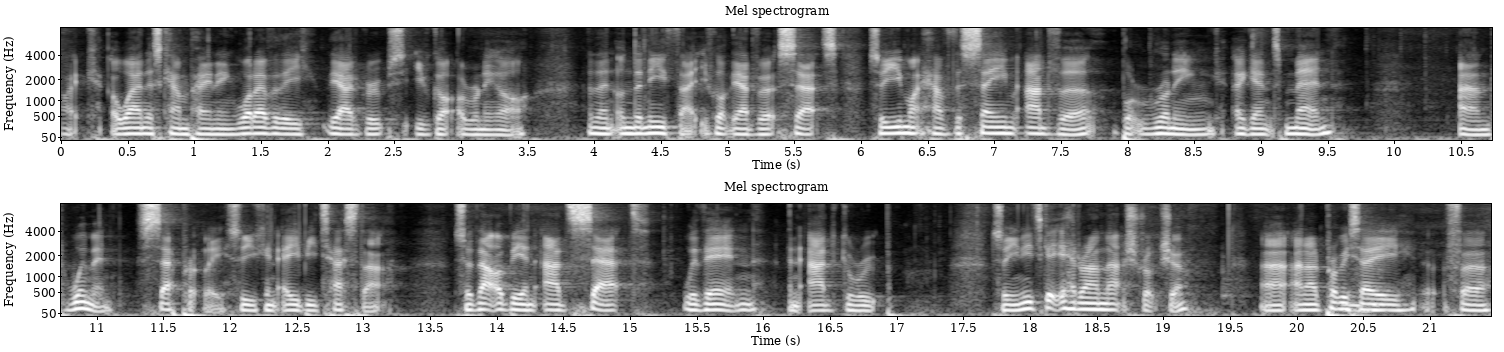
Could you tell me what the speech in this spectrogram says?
like awareness campaigning, whatever the, the ad groups you've got are running are. And then underneath that, you've got the advert sets. So you might have the same advert, but running against men and women separately. So you can A B test that. So that would be an ad set within an ad group. So you need to get your head around that structure. Uh, and I'd probably say for,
